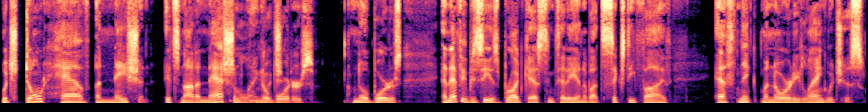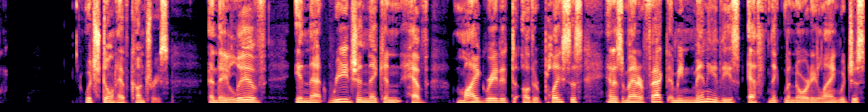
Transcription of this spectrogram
which don't have a nation. It's not a national language. No borders. no borders. And FEBC is broadcasting today in about 65 ethnic minority languages, which don't have countries. And they live in that region. They can have migrated to other places. And as a matter of fact, I mean, many of these ethnic minority languages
